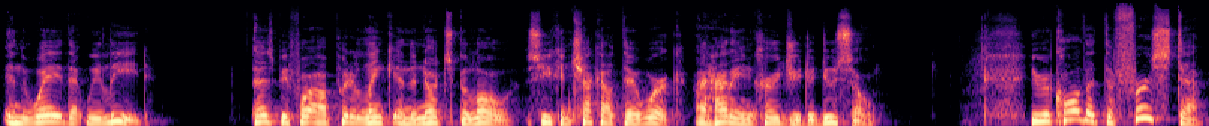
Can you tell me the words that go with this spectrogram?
in the way that we lead. As before, I'll put a link in the notes below so you can check out their work. I highly encourage you to do so. You recall that the first step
